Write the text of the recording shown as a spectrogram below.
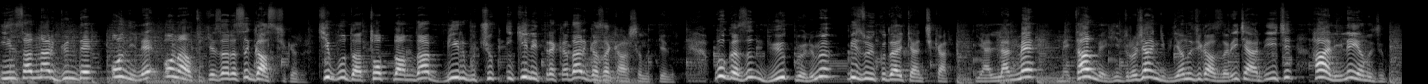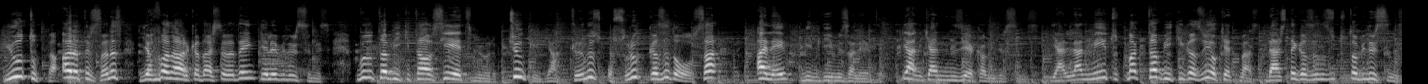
İnsanlar günde 10 ile 16 kez arası gaz çıkarır. Ki bu da toplamda 1,5-2 litre kadar gaza karşılık gelir. Bu gazın büyük bölümü biz uykudayken çıkar. Yerlenme, metan ve hidrojen gibi yanıcı gazları içerdiği için haliyle yanıcıdır. YouTube'da aratırsanız yapan arkadaşlara denk gelebilirsiniz. Bunu tabii ki tavsiye etmiyorum. Çünkü yaktığınız osuruk gazı da olsa alev bildiğimiz alevdir. Yani kendinizi yakabilirsiniz. Yerlenmeyi tutmak tabii ki gazı yok etmez. Derste gazınızı tutabilirsiniz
